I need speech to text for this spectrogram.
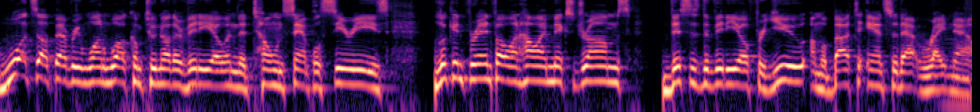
What's up everyone? Welcome to another video in the Tone Sample series. Looking for info on how I mix drums? This is the video for you. I'm about to answer that right now.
